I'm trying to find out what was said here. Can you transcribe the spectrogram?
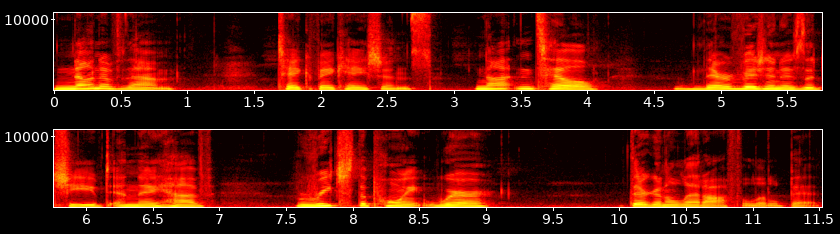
none of them take vacations. Not until their vision is achieved and they have reached the point where they're going to let off a little bit.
